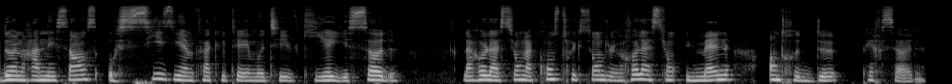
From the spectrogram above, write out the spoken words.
donnera naissance aux sixième faculté émotive qui est Yesod, la relation, la construction d'une relation humaine entre deux personnes.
